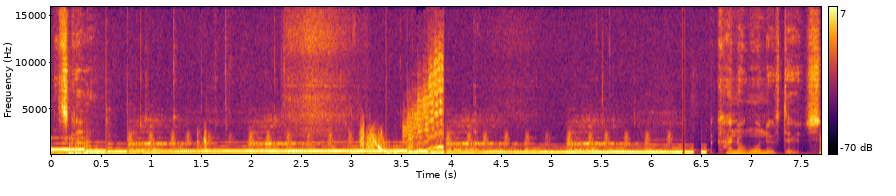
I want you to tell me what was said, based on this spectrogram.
Let's go. I kind of wonder if there's.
